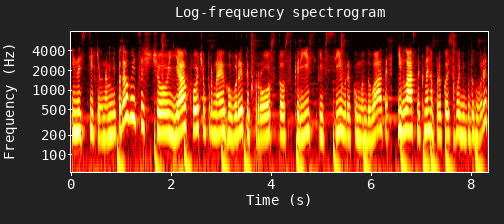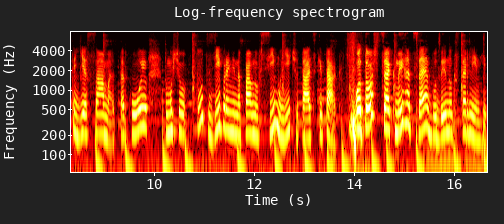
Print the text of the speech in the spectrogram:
і настільки вона мені подобається, що я хочу про неї говорити просто скрізь і всім рекомендувати. І власне книга, про яку я сьогодні буду говорити, є саме такою, тому що тут зібрані, напевно, всі мої читацькі так. Отож, ця книга це будинок старлінгів.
